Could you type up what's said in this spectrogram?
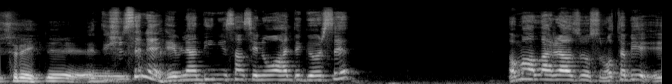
sürekli E, düşünsene evlendiğin insan seni o halde görse ama Allah razı olsun. O tabii e,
